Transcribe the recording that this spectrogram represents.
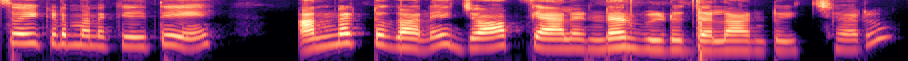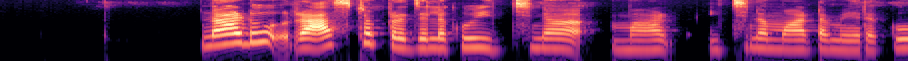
సో ఇక్కడ మనకైతే అన్నట్టుగానే జాబ్ క్యాలెండర్ విడుదల అంటూ ఇచ్చారు. నాడు రాష్ట్ర ప్రజలకు ఇచ్చిన మా ఇచ్చిన మాట మేరకు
